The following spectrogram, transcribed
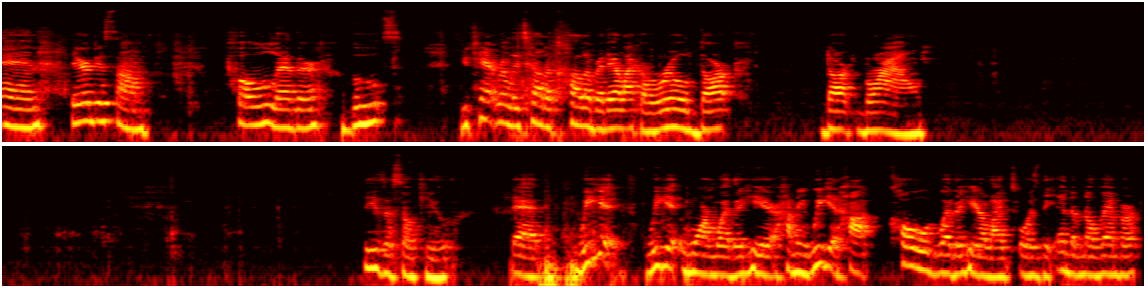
and they're just some faux leather boots. You can't really tell the color, but they're like a real dark, dark brown. These are so cute that we get we get warm weather here. I mean, we get hot, cold weather here, like towards the end of November.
